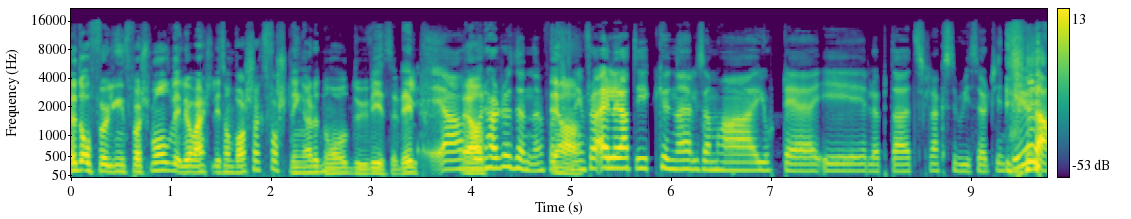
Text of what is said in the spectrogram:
Et oppfølgingsspørsmål ville jo vært liksom, hva slags forskning er det nå du viser til? Ja, Ja. Hvor har du denne forskningen fra? Eller at de kunne liksom ha gjort det i løpet av et slags researchintervju, da.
